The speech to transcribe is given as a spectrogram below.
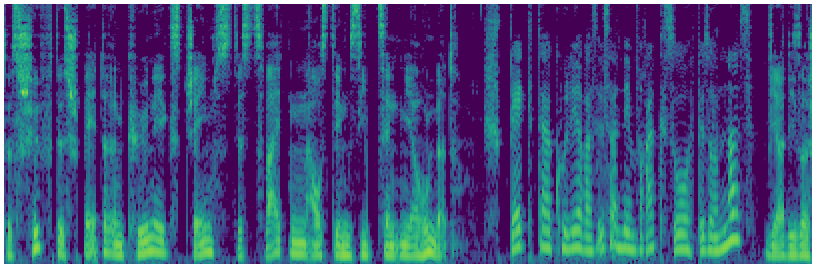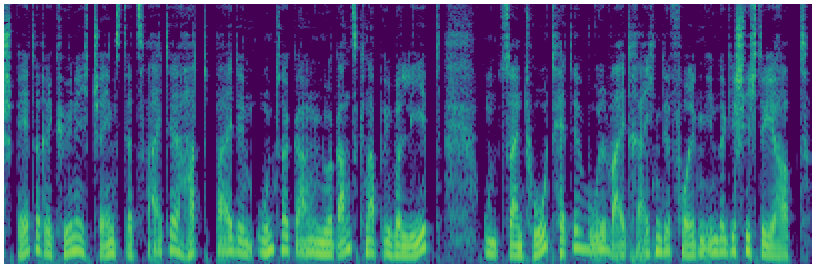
Das Schiff des späteren Königs James II. aus dem 17. Jahrhundert. Spektakulär. Was ist an dem Wrack so besonders? Ja, dieser spätere König James II. hat bei dem Untergang nur ganz knapp überlebt und sein Tod hätte wohl weitreichende Folgen in der Geschichte gehabt.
